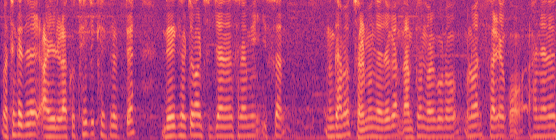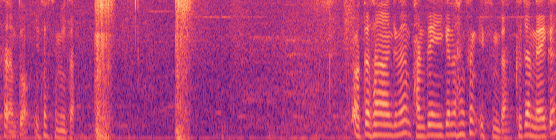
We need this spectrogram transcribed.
마찬가지로 아이를 낳고 퇴직했을 때 내 결정을 지지하는 사람이 있었는가 하면 젊은 여자가 남편 월급으로만 살려고 하냐는 사람도 있었습니다. 어떤 상황에는 반대 의견은 항상 있습니다. 그저 내가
